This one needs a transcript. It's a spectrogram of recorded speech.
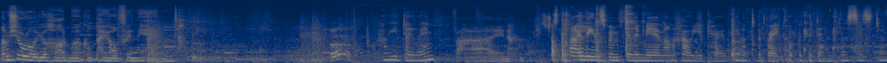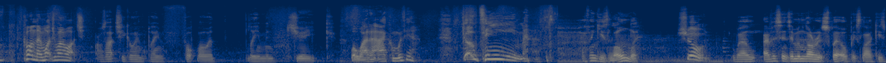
I'm sure all your hard work will pay off in the end. How are you doing? Fine. It's just that Eileen's been filling me in on how you're coping after the breakup with the dental assistant. Come on then, what do you want to watch? I was actually going playing football with Liam and Jake. Well, why don't I come with you? Go team! I think he's lonely. Sean? Well, ever since him and Laurence split up, it's like he's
